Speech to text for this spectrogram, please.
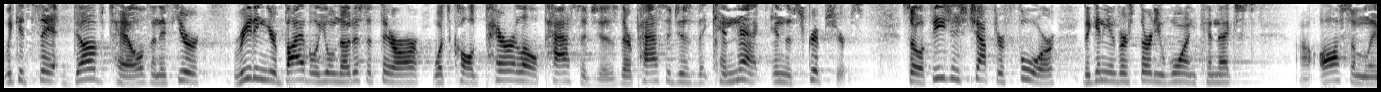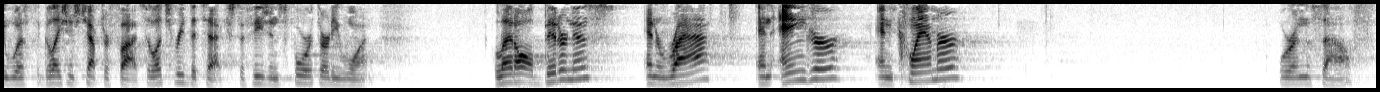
we could say it dovetails, and if you're reading your Bible, you'll notice that there are what's called parallel passages. They're passages that connect in the Scriptures. So Ephesians chapter 4, beginning in verse 31, connects uh, awesomely with Galatians chapter 5. So let's read the text, Ephesians 4:31. Let all bitterness and wrath and anger and clamor were in the south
